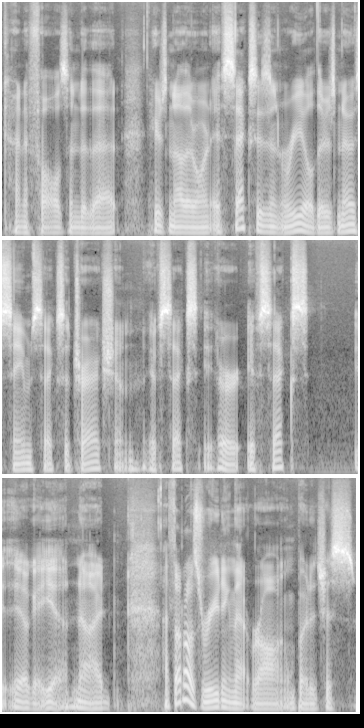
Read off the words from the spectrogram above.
kind of falls into that. Here's another one. If sex isn't real, there's no same-sex attraction. If sex or if sex okay, yeah. No, I I thought I was reading that wrong, but it just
